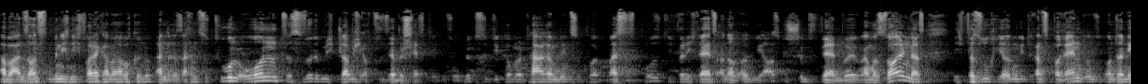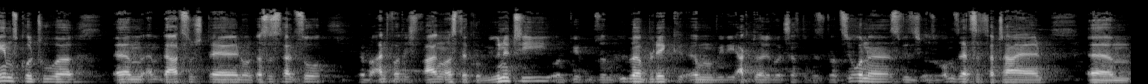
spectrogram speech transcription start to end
aber ansonsten bin ich nicht vor der Kamera, habe genug andere Sachen zu tun und es würde mich, glaube ich, auch zu sehr beschäftigen. Zum Glück sind die Kommentare im Win-Support meistens positiv, wenn ich da jetzt auch noch irgendwie ausgeschimpft werden würde. Was soll denn das? Ich versuche hier irgendwie transparent unsere Unternehmenskultur ähm, ähm, darzustellen und das ist halt so, da beantworte ich Fragen aus der Community und gebe so einen Überblick, ähm, wie die aktuelle wirtschaftliche Situation ist, wie sich unsere Umsätze verteilen, ähm,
